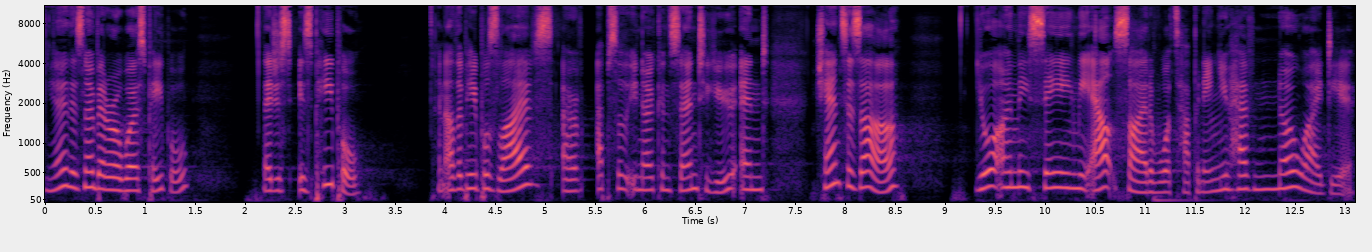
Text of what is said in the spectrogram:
You know, there's no better or worse people. They just is people. And other people's lives are of absolutely no concern to you. And chances are you're only seeing the outside of what's happening. You have no idea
